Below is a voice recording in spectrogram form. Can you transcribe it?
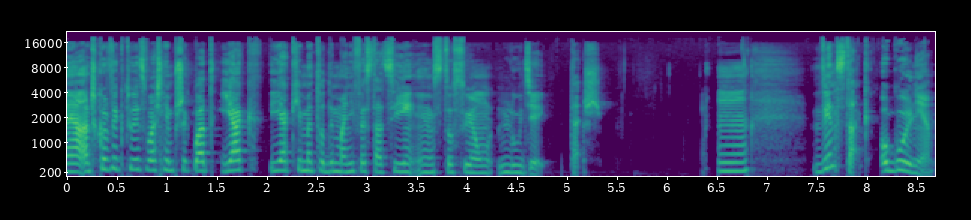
E, aczkolwiek tu jest właśnie przykład, jak, jakie metody manifestacji y, stosują ludzie też. Mm, więc tak, ogólnie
